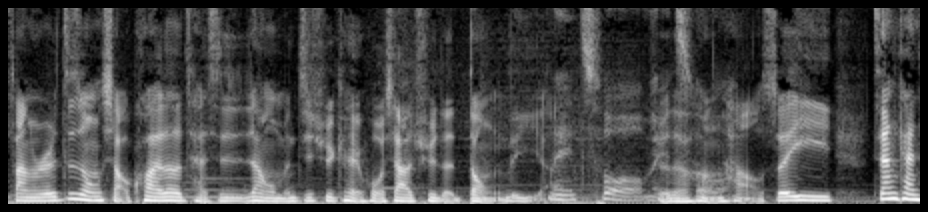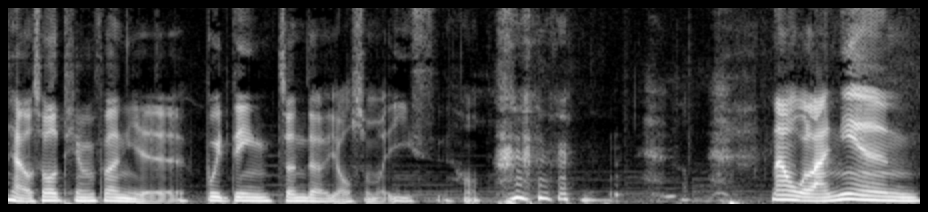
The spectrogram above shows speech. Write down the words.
反而这种小快乐才是让我们继续可以活下去的动力啊！没错，没错，觉得很好。所以这样看起来，有时候天分也不一定真的有什么意思哈。那我来念，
